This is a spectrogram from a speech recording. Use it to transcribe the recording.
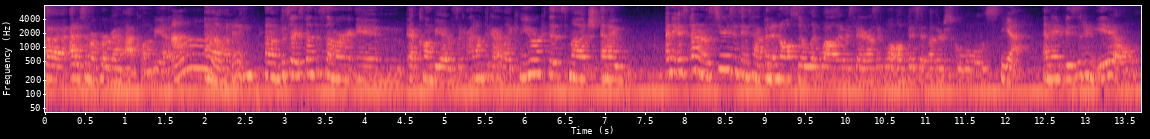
uh, at a summer program at Columbia. Ah, okay. Um, um, but so I spent the summer in at Columbia. I was like, I don't think I like New York this much, and I, and it's, I don't know, a series of things happened, and also like while I was there, I was like, well, I'll visit other schools, Yeah. and I visited Yale,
